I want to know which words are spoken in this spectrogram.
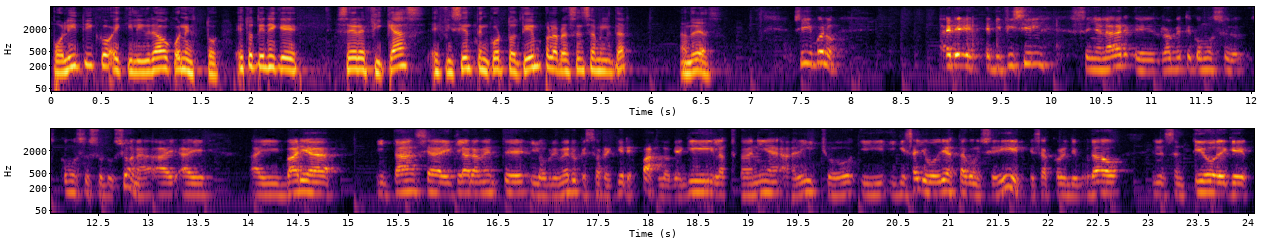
político equilibrado con esto? ¿Esto tiene que ser eficaz, eficiente en corto tiempo la presencia militar? Andreas. Sí, bueno, es, difícil señalar eh, realmente cómo se, cómo se soluciona. Hay, hay, hay varias instancias y claramente lo primero que se requiere es paz, lo que aquí la ciudadanía ha dicho y, y quizás yo podría hasta coincidir, quizás con el diputado, en el sentido de que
